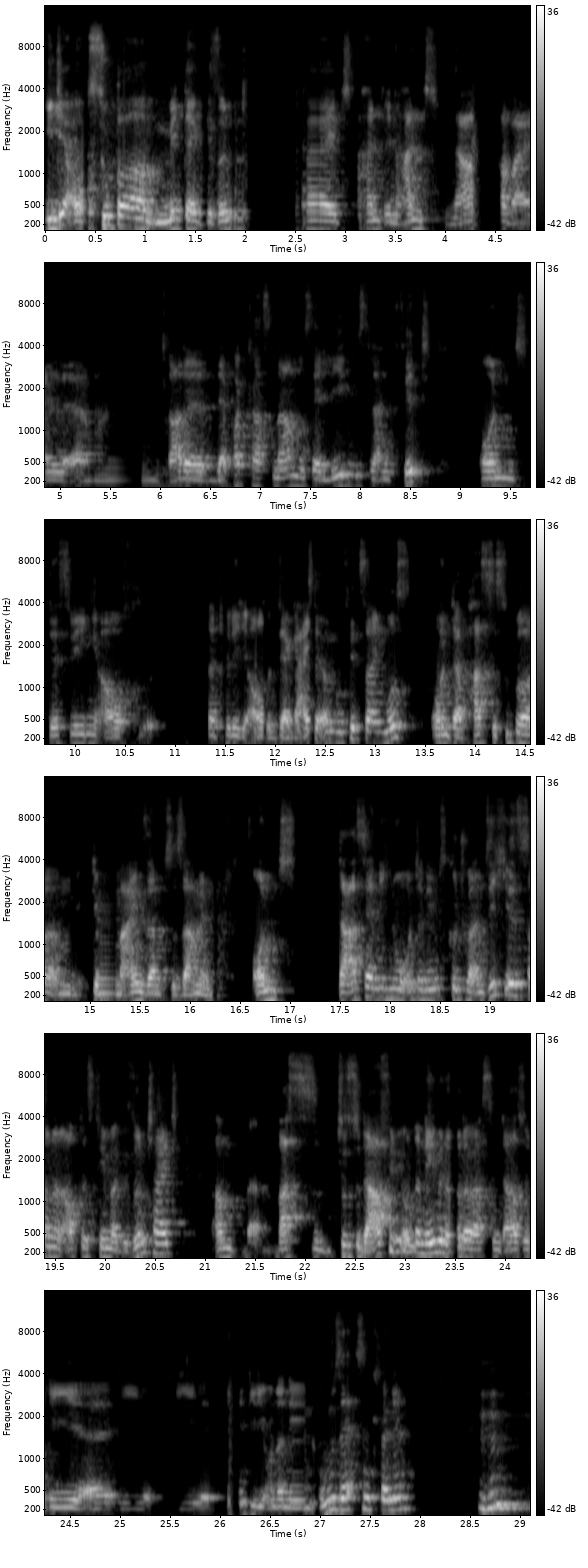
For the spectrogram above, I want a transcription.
Geht ja auch super mit der Gesundheit Hand in Hand, ja, weil ähm, gerade der Podcast-Name ist ja lebenslang fit und deswegen auch natürlich auch der Geist, der irgendwo fit sein muss. Und da passt es super ähm, gemeinsam zusammen. Und da es ja nicht nur Unternehmenskultur an sich ist, sondern auch das Thema Gesundheit, ähm, was tust du da für die Unternehmen oder was sind da so die, äh, die, die Dinge, die die Unternehmen umsetzen können? Mhm.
